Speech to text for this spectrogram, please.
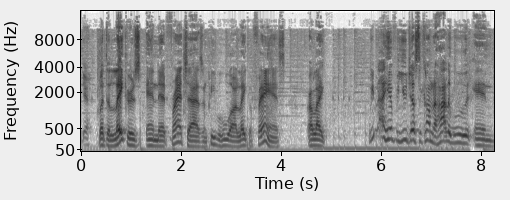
Yeah. But the Lakers and that franchise and people who are Laker fans are like, we're not here for you just to come to Hollywood and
